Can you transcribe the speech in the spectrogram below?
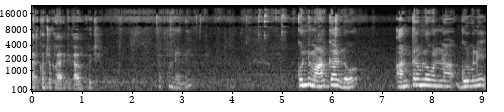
అది కొంచెం క్లారిటీ కావాలి గురించి తప్పకుండా అండి కొన్ని మార్గాల్లో అంతరంలో ఉన్న గురువుని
